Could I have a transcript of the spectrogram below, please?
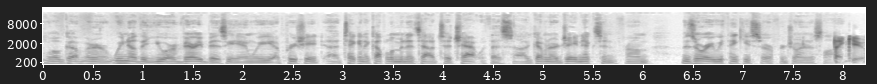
Well, Governor, we know that you are very busy, and we appreciate uh, taking a couple of minutes out to chat with us. Uh, Governor Jay Nixon from Missouri, we thank you, sir, for joining us live. Thank you.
